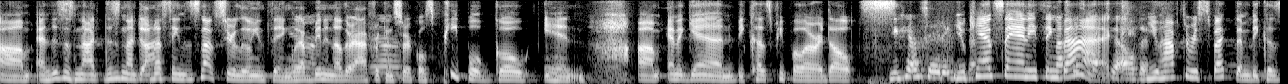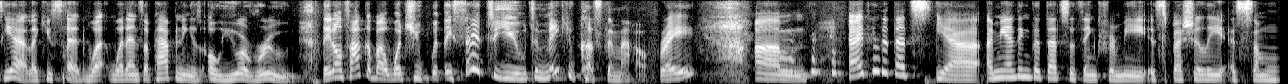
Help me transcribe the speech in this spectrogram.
Um, and this is not this is not I'm not saying this is not a Sierra Leonean thing. Like, I've been in other African Yeah. circles. People go in, um, and again because people are adults, You can't say anything. you back. can't say anything You back. You have to respect them because yeah, like you said, what what ends up happening is oh you're rude. They don't talk about what you what they said to you to make you cuss them out, right? Um, I think that that's yeah. I mean I think that that's the thing for me, especially as someone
